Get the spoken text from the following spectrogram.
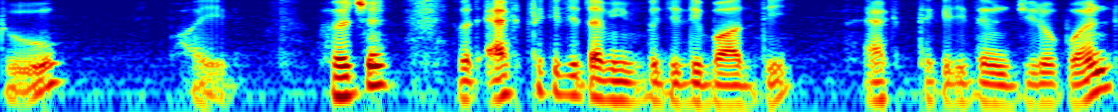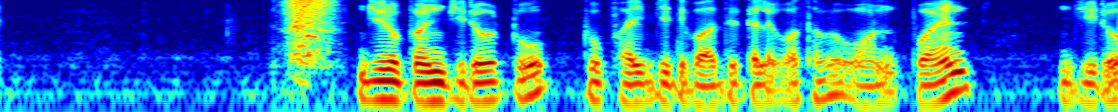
two five. হয়েছে? এবার এক থেকে যেটা আমি যদি বাদ দিই, এক থেকে যদি আমি zero point zero point zero two two five যদি বাদ দিই, তাহলে কত হবে? ওয়ান পয়েন্ট জিরো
